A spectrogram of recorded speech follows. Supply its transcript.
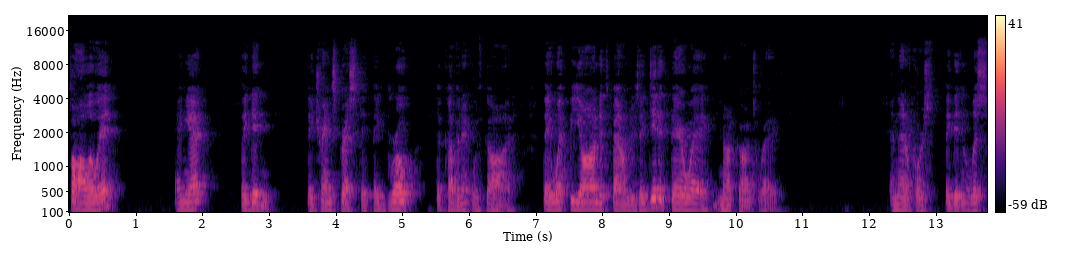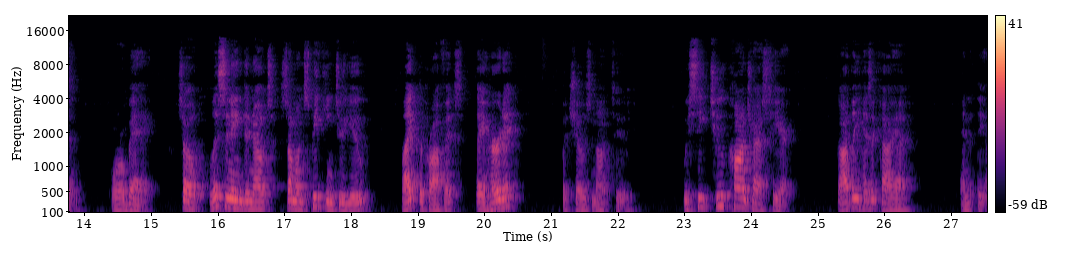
follow it. And yet they didn't. They transgressed it. They broke the covenant with God. They went beyond its boundaries. They did it their way, not God's way. And then, of course, they didn't listen or obey. So, listening denotes someone speaking to you, like the prophets. They heard it, but chose not to. We see two contrasts here godly Hezekiah and the,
